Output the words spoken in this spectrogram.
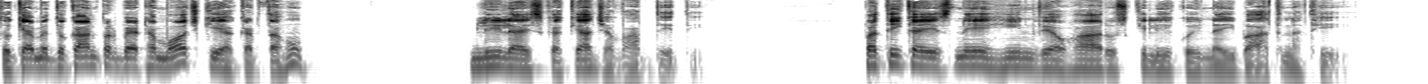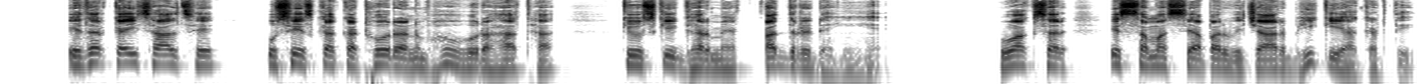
तो क्या मैं दुकान पर बैठा मौज किया करता हूँ? लीला इसका क्या जवाब देती। पति का स्नेहहीन व्यवहार उसके लिए कोई नई बात न थी। इधर कई साल से उसे इसका कठोर अनुभव हो रहा था कि उसकी घर में कद्र नहीं है। वो अक्सर इस समस्या पर विचार भी किया करती,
